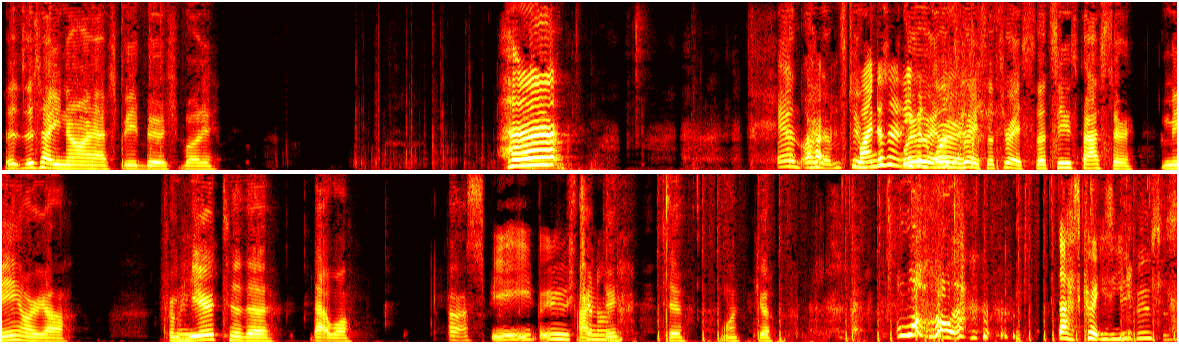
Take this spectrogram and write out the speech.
This, this is how you know I have speed boost, buddy. Huh? And items arms too. Mine doesn't Wait, even wait, wait, work. let's race. Let's race. Let's see who's faster, me or y'all. From Wait. here to the that wall. Uh, Speed Boost, All turn right, on. three, two, one, go. whoa! That's crazy. speed boost is.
